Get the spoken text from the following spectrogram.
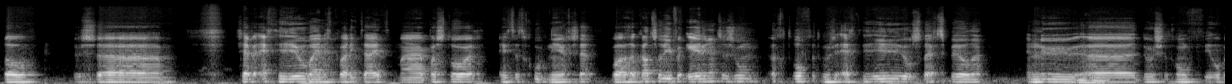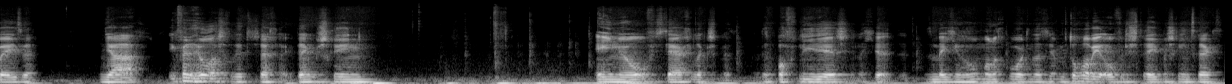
flow. Dus ze hebben echt heel weinig kwaliteit. Maar Pastoor heeft het goed neergezet. Ik had ze liever eerder in het seizoen getroffen, toen ze echt heel slecht speelden. En nu eh, doen ze het gewoon veel beter. Ja, ik vind het heel lastig dit te zeggen. Ik denk misschien 1-0 of iets dergelijks met de Pavlidis. En dat je het een beetje rommelig wordt en dat je hem toch wel weer over de streep misschien trekt.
